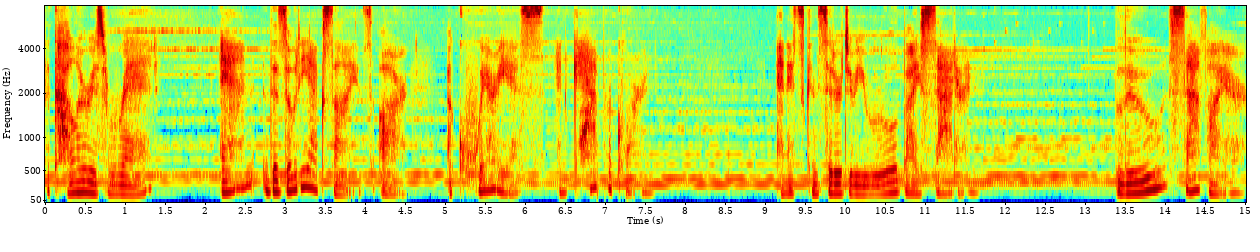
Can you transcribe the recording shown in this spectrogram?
The color is red, and the zodiac signs are Aquarius and Capricorn, and it's considered to be ruled by Saturn. Blue sapphire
